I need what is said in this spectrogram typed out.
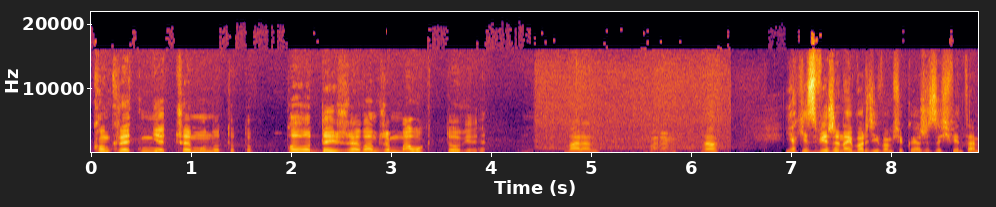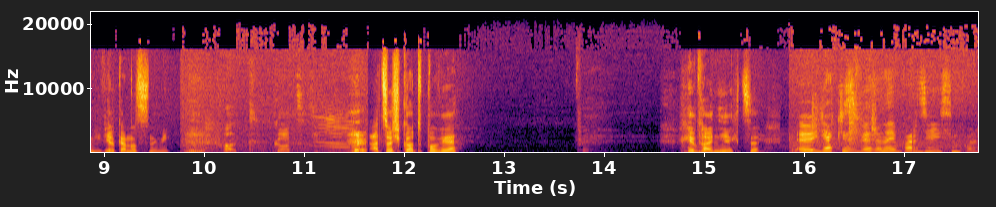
konkretnie czemu, no to, to podejrzewam, że mało kto wie, nie? Baran. Baran? No. Jakie zwierzę najbardziej wam się kojarzy ze świętami wielkanocnymi? Kot. Kot. A coś kot powie? Chyba nie chce. E, jakie zwierzę najbardziej symboli,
